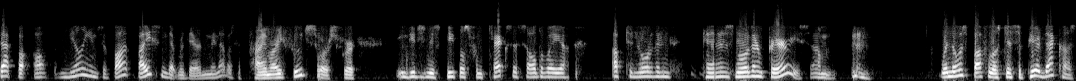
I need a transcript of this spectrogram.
that all, millions of bison that were there, I mean, that was the primary food source for indigenous peoples from Texas all the way up to northern Canada's northern prairies. Um, when those buffaloes disappeared, that caused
